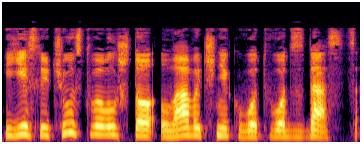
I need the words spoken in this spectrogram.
если чувствовал, что лавочник вот-вот сдастся.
